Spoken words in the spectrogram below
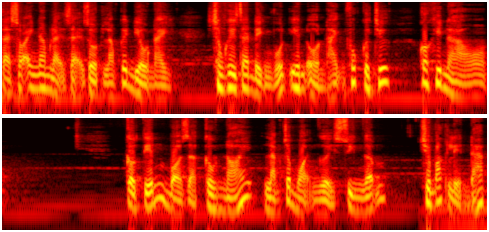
Tại sao anh Nam lại dại dột làm cái điều này, Trong khi gia đình vốn yên ổn hạnh phúc cơ chứ, Có khi nào? Cậu Tiến bỏ dở câu nói Làm cho mọi người suy ngẫm, Chú bác liền đáp.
